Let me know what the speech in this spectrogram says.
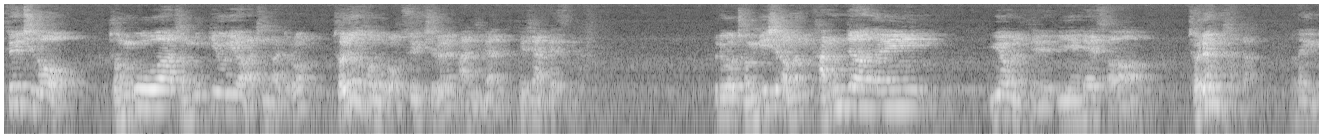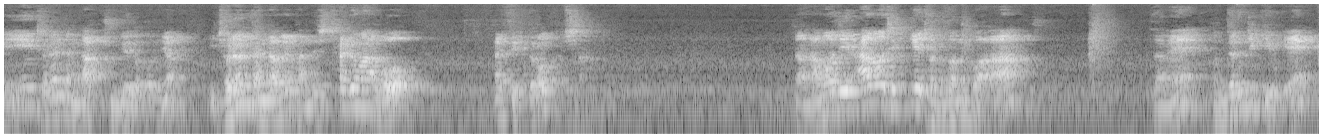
스위치도 전구와 전구 끼우기와 마찬가지로 손으로 스위치를 만지면 되지 않겠습니다. 그리고 전기 실험은 감전의 위험을 대비해서 절연 장갑, 선생님이 절연 장갑 준비해뒀거든요. 이 절연 장갑을 반드시 착용하고 할 수 있도록 합시다. 자, 나머지 악어 집게 전선과 그 다음에 건전지 끼우개,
